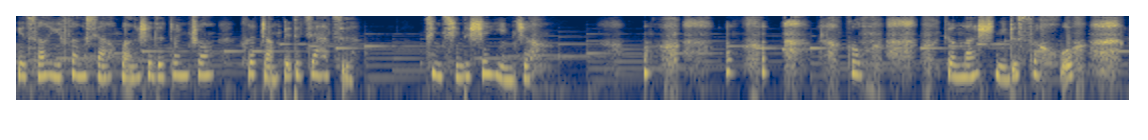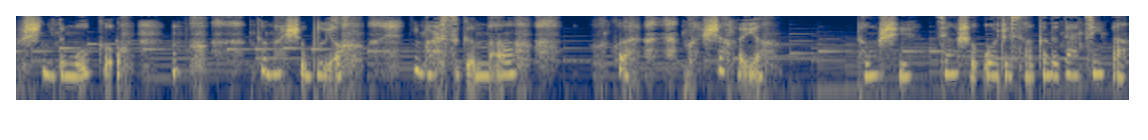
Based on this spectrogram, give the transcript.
也早已放下往日的端庄和长辈的架子，尽情的呻吟着：“ 老公，干妈是你的骚货，是你的母狗，干妈受不了，你玩死干妈了，快快上来呀！”同时，将手握着小刚的大鸡巴，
